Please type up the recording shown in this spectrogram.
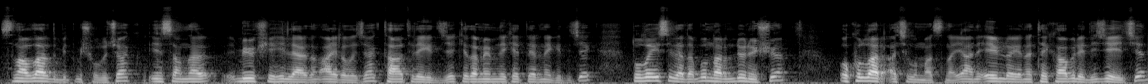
sınavlar da bitmiş olacak. İnsanlar büyük şehirlerden ayrılacak, tatile gidecek ya da memleketlerine gidecek. Dolayısıyla da bunların dönüşü okullar açılmasına yani Eylül ayına tekabül edeceği için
